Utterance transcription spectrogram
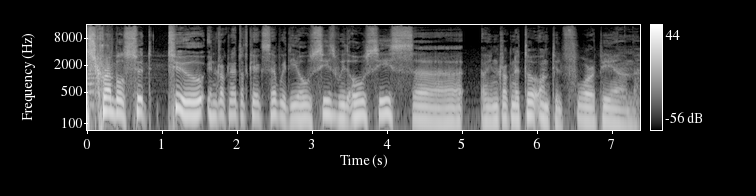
Scramble Suit 2 in Rockneto KXF with the Osees, with Osees uh, in Rockneto until 4 p.m.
